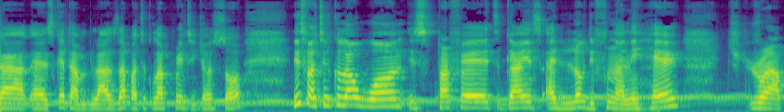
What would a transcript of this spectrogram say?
uh, skirt and blouse, that particular print you just saw. This particular one is perfect. Guys, I love the Funani hair wrap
